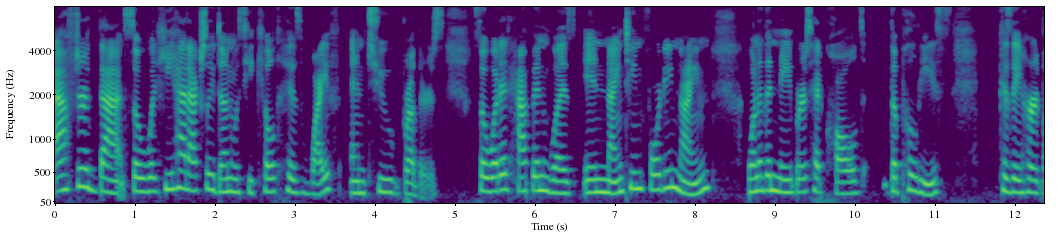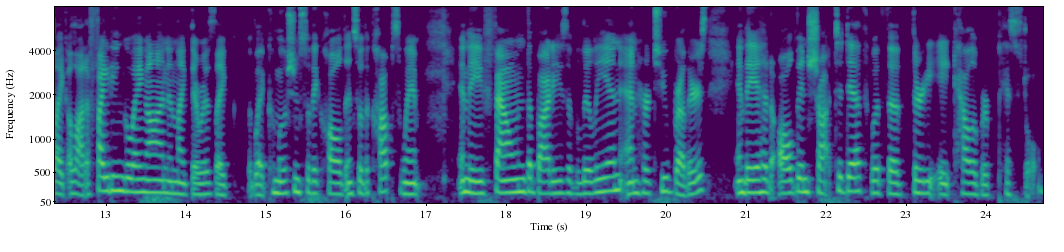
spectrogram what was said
after that, so what he had actually done was he killed his wife and two brothers. So, what had happened was in 1949, one of the neighbors had called the police because they heard like a lot of fighting going on and like there was like like commotion so they called and so the cops went and they found the bodies of Lillian and her two brothers and they had all been shot to death with a 38 caliber pistol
